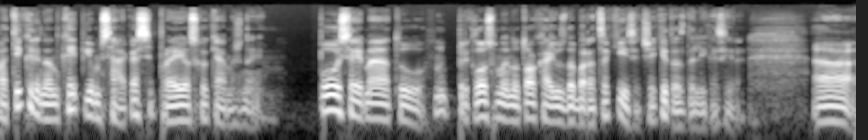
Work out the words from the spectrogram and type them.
patikrinant, kaip jums sekasi praėjus kokiam, žinai, pusiai metų, nu, priklausomai nuo to, ką jūs dabar atsakysite, čia kitas dalykas yra. Uh,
